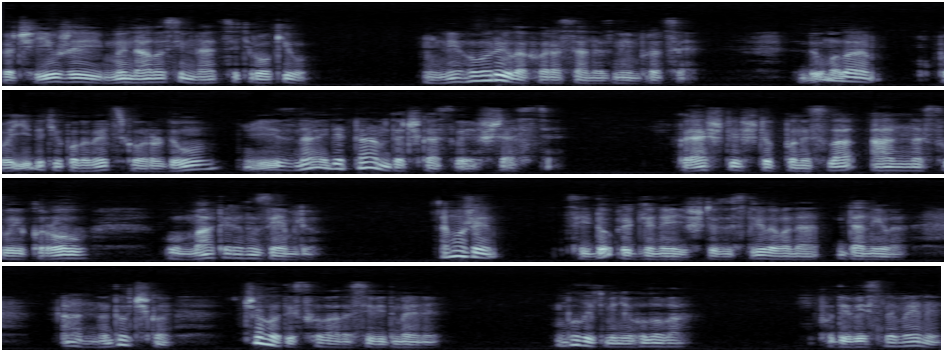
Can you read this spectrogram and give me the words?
хоч їй вже й минало 17 років. Не говорила Хорасана з ним про це. Думала, поїдуть у Половецьку Орду і знайде там дочка своє щастя. Краще, щоб понесла Анна свою кров у материну землю. А може, це й добре для неї, що зустріла вона Данила. Анно, дочко, чого ти сховалася від мене? Болить мені голова. Подивись на мене,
